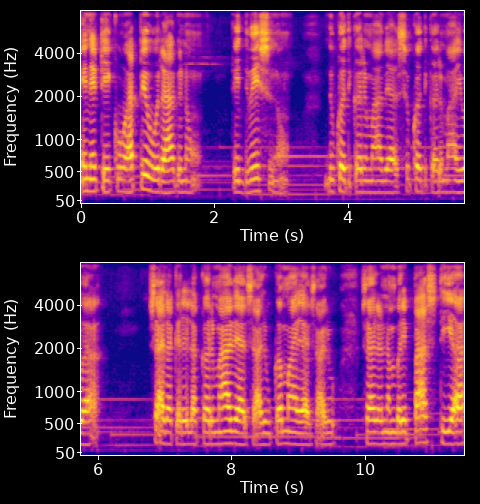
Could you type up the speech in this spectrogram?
એને ટેકો આપ્યો, રાગનો કે દ્વેષનો, દુઃખદ કર્મ આવ્યા, સુખદ કર્મ આવ્યા સારા કરેલા કર્મ આવ્યા, સારું કમાયા, સારું, સારા નંબરે પાસ થયા.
